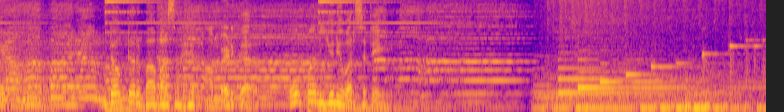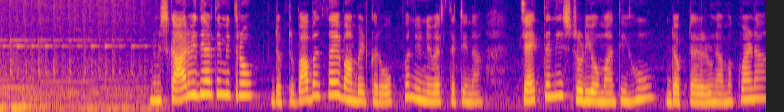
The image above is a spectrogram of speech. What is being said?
ડોક્ટર બાબા સાહેબ આંબેડકર ઓપન યુનિવર્સિટી નમસ્કાર વિદ્યાર્થી મિત્રો. ડૉક્ટર બાબા સાહેબ આંબેડકર ઓપન યુનિવર્સિટીના ચૈતન્ય સ્ટુડિયોમાંથી હું ડૉક્ટર અરુણા મકવાણા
